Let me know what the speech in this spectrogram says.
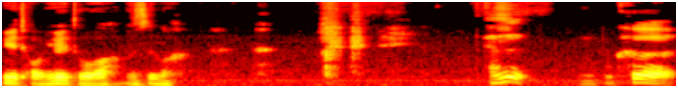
越投越多啊，不是吗？可是你不氪，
